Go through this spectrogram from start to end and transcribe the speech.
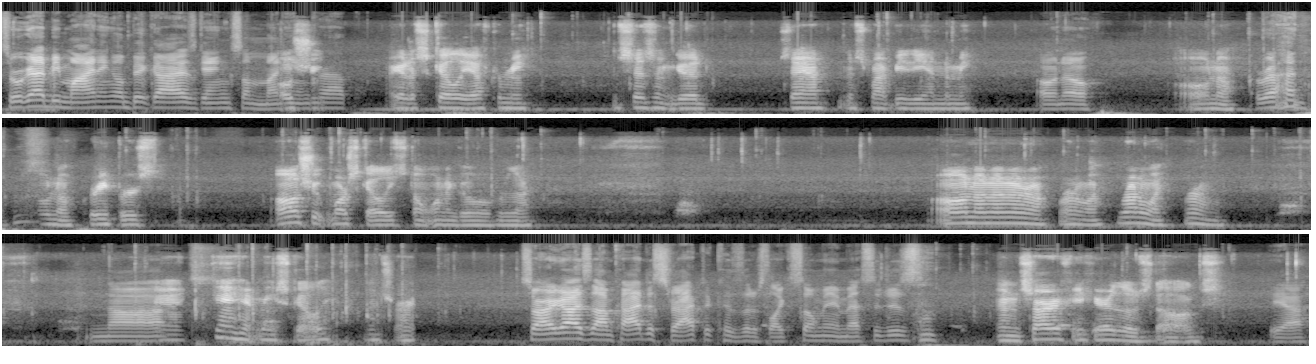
So we're gonna be mining a bit, guys, getting some money Oh, shoot. crap. I got a skelly after me. This isn't good. Sam, this might be the end of me. Oh no. Oh no. Run. Oh no. Creepers. Oh shoot, more skellies. Don't want to go over there. Oh no no no no! Run away! Run away! Run away! Nah. Yeah, you can't hit me, Skelly. That's right. Sorry guys, I'm kind of distracted because there's like so many messages. I'm sorry if you hear those dogs. yeah.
